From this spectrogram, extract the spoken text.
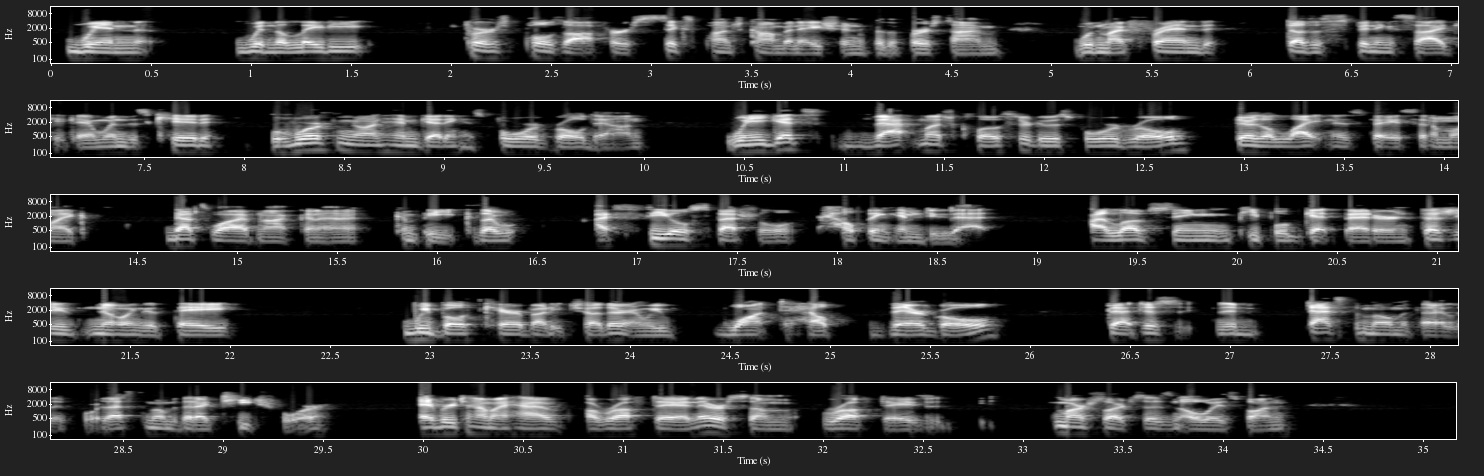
when when the lady first pulls off her six punch combination for the first time, when my friend does a spinning side kick, and when this kid we're working on him getting his forward roll down. When he gets that much closer to his forward roll, there's a light in his face, and I'm like, that's why I'm not gonna compete because I I feel special helping him do that. I love seeing people get better, and especially knowing that they we both care about each other and we want to help their goal. That just that's the moment that I live for. That's the moment that I teach for. Every time I have a rough day, and there are some rough days. Martial arts isn't always fun.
